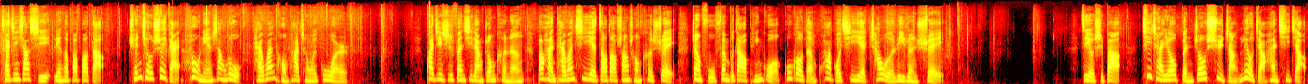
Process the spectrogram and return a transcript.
财经消息，联合报报道，全球税改后年上路，台湾恐怕成为孤儿。会计师分析两种可能，包含台湾企业遭到双重课税，政府分不到苹果、Google 等跨国企业超额利润税。自由时报，汽柴油本周续涨六角和七角，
